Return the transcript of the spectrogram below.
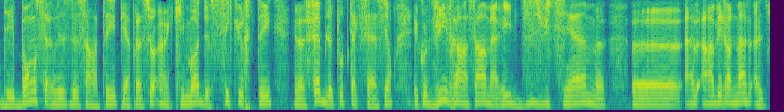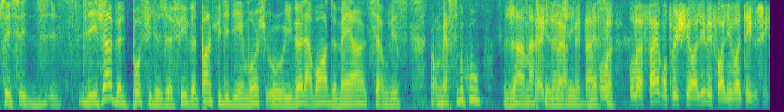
des bons services de santé, puis après ça, un climat de sécurité, un faible taux de taxation. Écoute, vivre ensemble arrive 18e, euh, en- environnement, euh, les gens veulent pas philosopher, ils veulent pas enculer des mouches ou ils veulent avoir de meilleurs services. Donc, merci beaucoup, Jean-Marc. Léger. Merci. Pour, pour le faire, on peut chialer, mais il faut aller voter aussi.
